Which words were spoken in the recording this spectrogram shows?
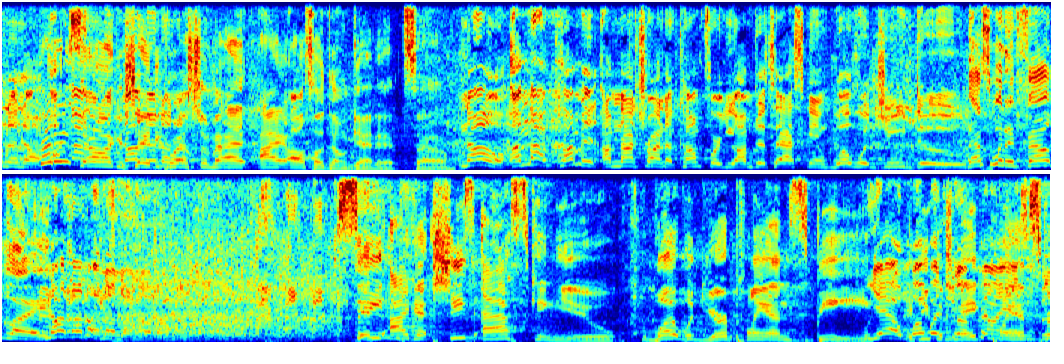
no, no. That does not- sound like a no, shady no, no. question, but I, I also don't get it. So No, I'm not coming. I'm not trying to come for you. I'm just asking, what would you do? That's what it felt like. No, no, no, no, no, no, no. see, I get. She's asking you, what would your plans be? Yeah, if what you would could your make plans, plans for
